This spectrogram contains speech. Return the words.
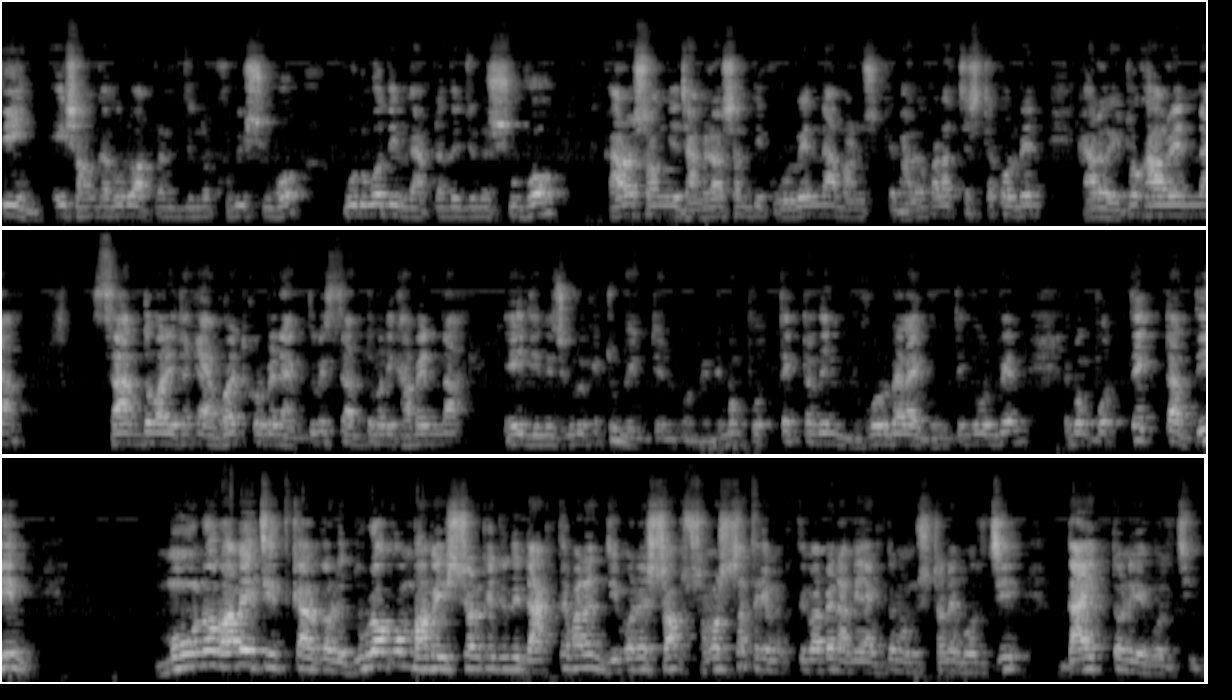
তিন। এই সংখ্যাগুলো আপনাদের জন্য খুবই শুভ। পূর্ব দিক আপনাদের জন্য শুভ। কারোর সঙ্গে ঝামেলা শান্তি করবেন না, মানুষকে ভালো করার চেষ্টা করবেন, কারও এটো খাবেন না, শ্রাদ্ধ বাড়িটাকে অ্যাভয়েড করবেন, একদমই শ্রাদ্ধ বাড়ি খাবেন না। এই জিনিসগুলোকে একটু মেনটেন করবেন এবং প্রত্যেকটা দিন ভোরবেলায় ঘুম থেকে উঠবেন এবং প্রত্যেকটা দিন মৌনভাবে চিৎকার করে দুরকম ভাবে ঈশ্বরকে যদি ডাকতে পারেন, জীবনের সব সমস্যা থেকে মুক্তি পাবেন, আমি একদম অনুষ্ঠানে বলছি, দায়িত্ব নিয়ে বলছি।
